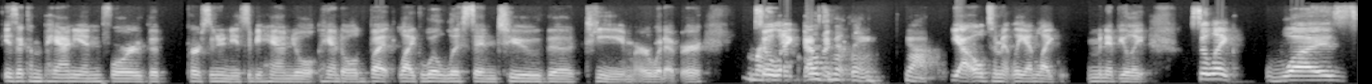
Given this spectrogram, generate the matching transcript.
is a companion for the person who needs to be handle, handled but like will listen to the team or whatever. Right. So like ultimately, my, yeah. Yeah, ultimately and like manipulate. So like was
